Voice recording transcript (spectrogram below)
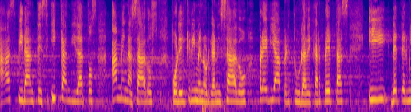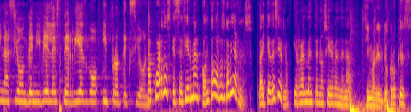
a aspirantes y candidatos amenazados por el crimen organizado, previa apertura de carpetas y determinación de niveles de riesgo y protección. Acuerdos que se firman con todos los gobiernos, hay que decirlo, y realmente no sirven de nada. Sí, Mariel, yo creo que es,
